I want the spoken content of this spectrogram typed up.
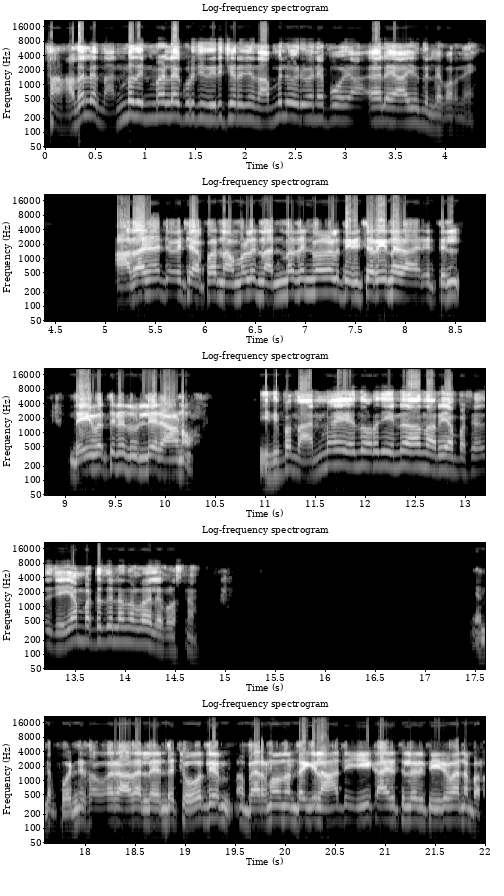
ആ, അതല്ലേ നന്മ തിന്മകളെ കുറിച്ച് തിരിച്ചറിഞ്ഞ് നമ്മൾ ഒരുവനെ പോയി അല്ലെ ആയെന്നല്ലേ പറഞ്ഞേ? അതാ ഞാൻ ചോദിച്ചത് അപ്പൊ നമ്മൾ നന്മ തിന്മകൾ തിരിച്ചറിയുന്ന കാര്യത്തിൽ ദൈവത്തിന് തുല്യരാണോ? ഇതിപ്പോ നന്മ എന്ന് പറഞ്ഞ ഇന്നതാന്ന് അറിയാം. പക്ഷെ അത് ചെയ്യാൻ പറ്റത്തില്ല എന്നുള്ളതല്ലേ പ്രശ്നം? എന്റെ പൊന്നു സഹോദരൻ അതല്ല. എന്റെ ചോദ്യം വരണമെന്നുണ്ടെങ്കിൽ ആദ്യം ഈ കാര്യത്തിൽ ഒരു തീരുമാനം പറ.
